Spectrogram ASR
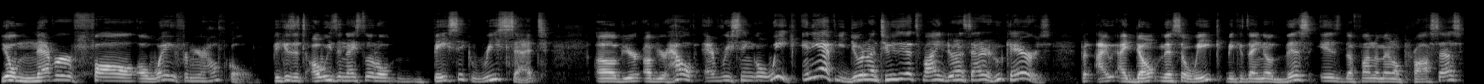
you'll never fall away from your health goal because it's always a nice little basic reset of your of your health every single week. And yeah, if you do it on Tuesday, that's fine. You do it on Saturday, who cares? But I, I don't miss a week because I know this is the fundamental process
